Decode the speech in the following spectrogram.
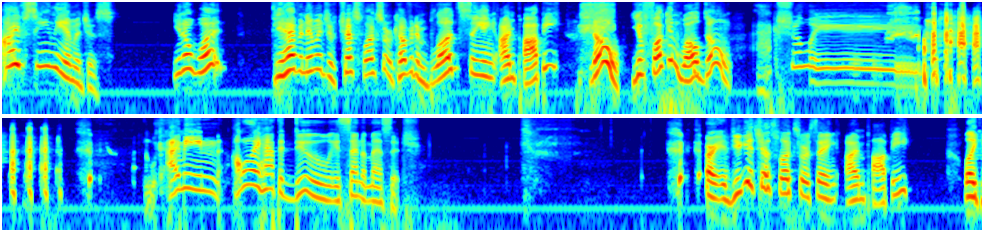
I've seen the images. You know what? Do you have an image of Chest Flexor covered in blood singing I'm Poppy? No, you fucking well don't. Actually, I mean, all I have to do is send a message. All right, if you get Chest Flexor saying I'm Poppy, like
